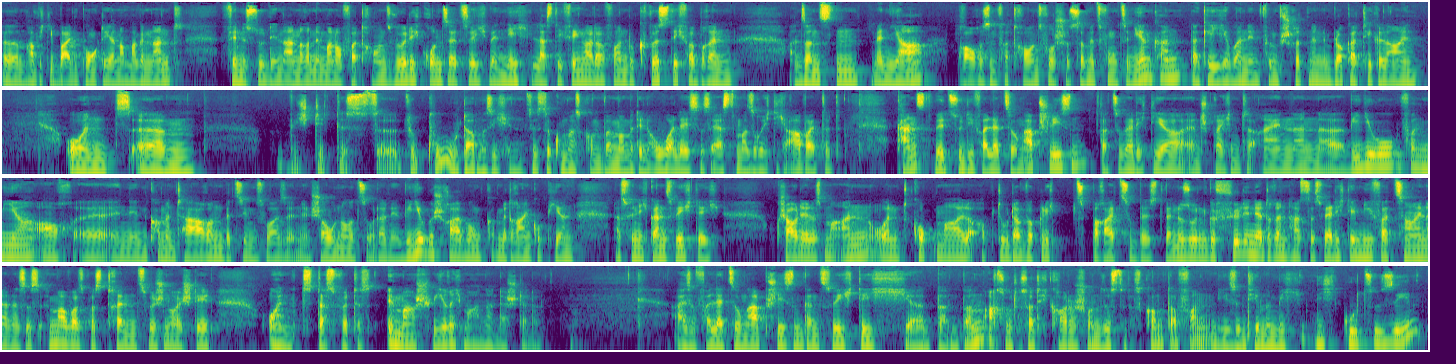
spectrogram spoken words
Ähm, Habe ich die beiden Punkte ja nochmal genannt. Findest du den anderen immer noch vertrauenswürdig grundsätzlich? Wenn nicht, lass die Finger davon. Du wirst dich verbrennen. Ansonsten, wenn ja, braucht es einen Vertrauensvorschuss, damit es funktionieren kann. Da gehe ich aber in den fünf Schritten in den Blogartikel ein. Und ähm, wie steht das äh, zu? Puh, da muss ich hin. Siehst du, guck mal, es kommt, wenn man mit den Overlays das erste Mal so richtig arbeitet. Kannst, willst du die Verletzung abschließen? Dazu werde ich dir entsprechend ein äh, Video von mir auch äh, in den Kommentaren beziehungsweise in den Show Notes oder in den Videobeschreibungen mit reinkopieren. Das finde ich ganz wichtig. Schau dir das mal an und guck mal, ob du da wirklich bereit zu bist. Wenn du so ein Gefühl in dir drin hast, das werde ich dir nie verzeihen, dann ist es immer was, was trennend zwischen euch steht und das wird es immer schwierig machen an der Stelle. Also Verletzungen abschließen, ganz wichtig. Äh, bam, bam. Ach so, das hatte ich gerade schon. Du, das kommt davon. Die sind hier nämlich nicht gut zu sehen.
